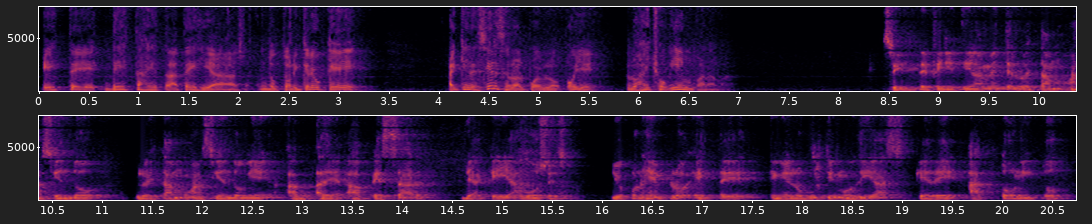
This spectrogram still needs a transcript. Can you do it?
este, de estas estrategias, doctor. Y creo que hay que decírselo al pueblo, oye, lo has hecho bien Panamá. Sí, definitivamente lo estamos haciendo, lo estamos haciendo bien a pesar de aquellas voces yo, por ejemplo, este, en los últimos días quedé atónito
